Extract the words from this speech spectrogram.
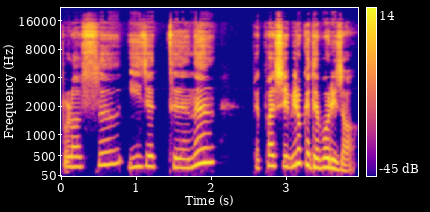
플러스 2z는 180 이렇게 돼버리죠.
